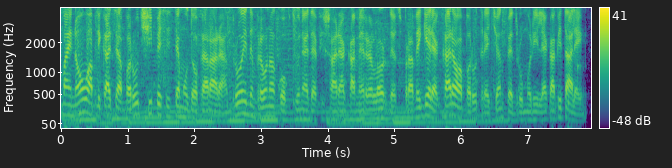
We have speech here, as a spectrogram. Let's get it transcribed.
Mai nou, aplicația a apărut și pe sistemul de operare Android împreună cu opțiunea de afișare a camerelor de supraveghere care au apărut recent pe drumurile capitalei.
